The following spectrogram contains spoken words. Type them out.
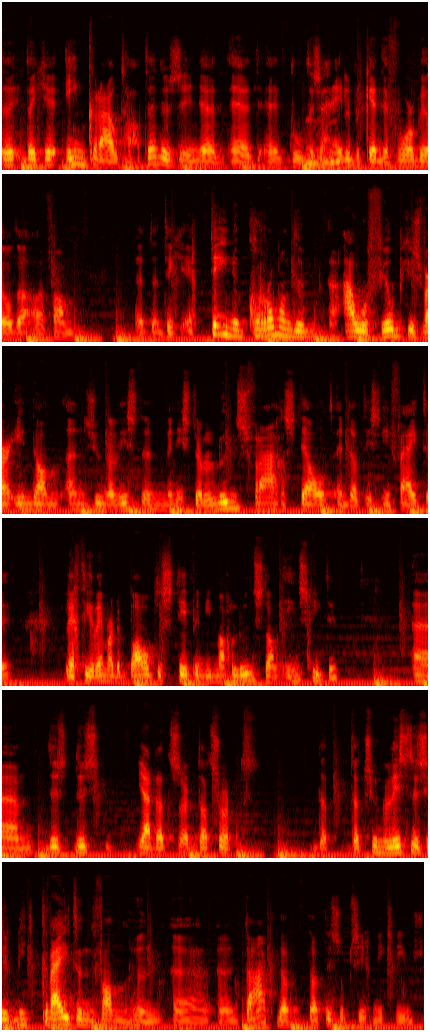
uh, dat je in-crowd had. Hè? Dus in de, uh, ik bedoel, er zijn mhm. hele bekende voorbeelden van. Dat je echt tenenkrommende oude filmpjes waarin dan een journalist, een minister, lunchvragen stelt. En dat is in feite. legt hij alleen maar de bal op de stip en die mag lunch dan inschieten. Ehm, dus, dus ja, dat soort, dat soort dat, dat, journalisten zich niet kwijten van hun, hun, taak, dat, dat is op zich niks nieuws.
